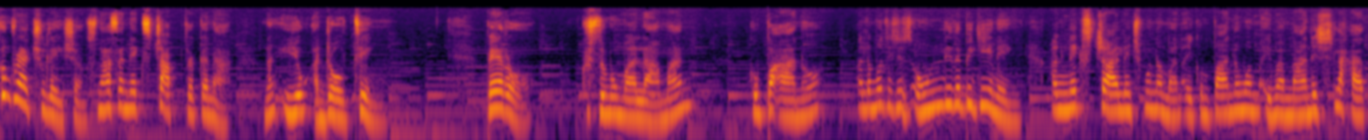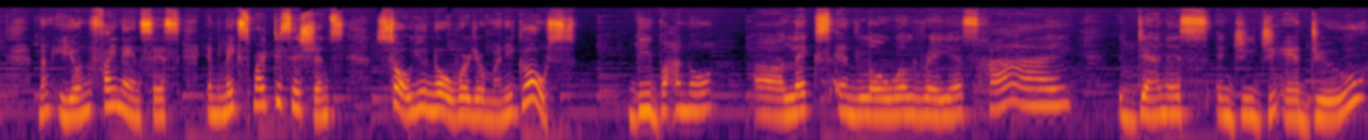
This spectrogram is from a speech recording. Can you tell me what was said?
Congratulations! Nasa next chapter ka na ng iyong adulting. Pero, gusto mong malaman kung paano? Alam mo, this is only the beginning. Ang next challenge mo naman ay kung paano mo i-manage lahat ng iyong finances and make smart decisions so you know where your money goes. Di ba ano, uh, Lex and Lowell Reyes, hi! Dennis and Gigi Edu,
